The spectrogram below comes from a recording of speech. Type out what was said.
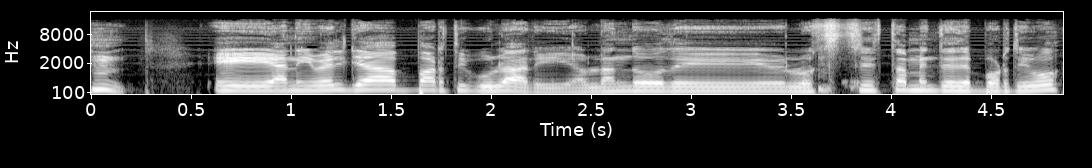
Hmm. Eh, a nivel ya particular y hablando de lo estrictamente deportivo,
